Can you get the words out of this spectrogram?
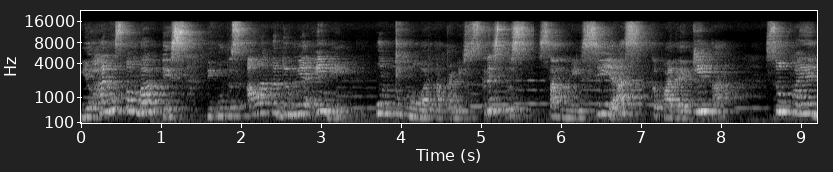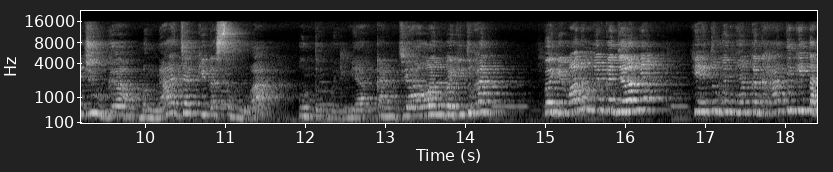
Yohanes Pembaptis diutus Allah ke dunia ini untuk mewartakan Yesus Kristus, Sang Mesias, kepada kita, supaya juga mengajak kita semua untuk menyiapkan jalan bagi Tuhan. Bagaimana menyiapkan jalannya? Yaitu menyiapkan hati kita,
